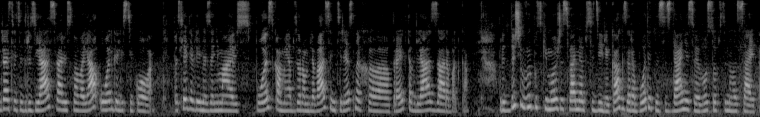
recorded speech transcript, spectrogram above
Здравствуйте, друзья! С вами снова я, Ольга Лесникова. В последнее время занимаюсь поиском и обзором для вас интересных э, проектов для заработка. В предыдущем выпуске мы уже с вами обсудили, как заработать на создании своего собственного сайта.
